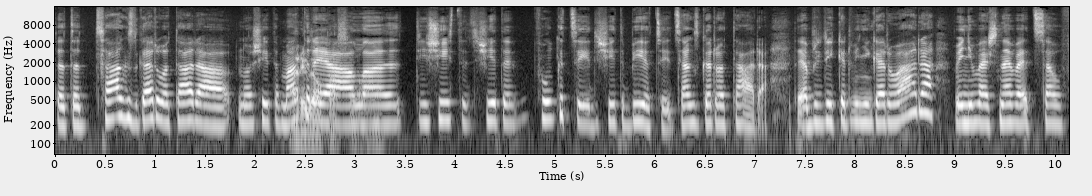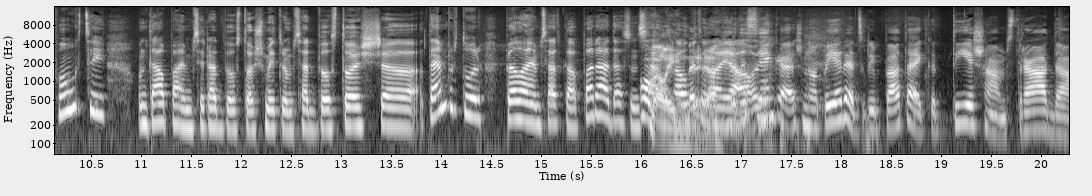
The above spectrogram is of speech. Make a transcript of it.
tad, tad sāks garot ārā no šī materiāla šie te funkcīdi, šī te biocīdi sāks garot ārā. Tajā brīdī, kad viņi garo ārā, viņi vairs neveic savu funkciju, un telpā jums ir atbilstošs mitrums, atbilstošs uh, temperatūra, pelējums atkal parādās un sāk kaut kā jaunu. Es vienkārši no pieredzes gribu pateikt, ka tiešām strādā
